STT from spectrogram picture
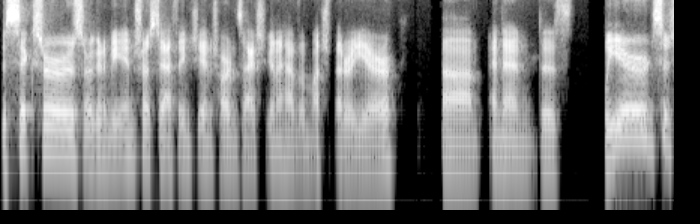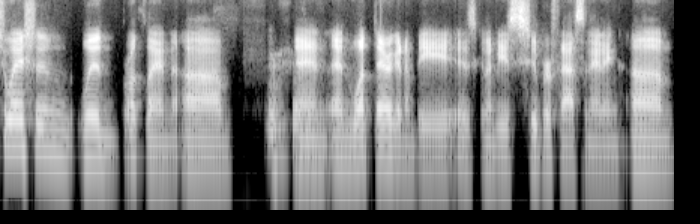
the Sixers are going to be interesting. I think James Harden's actually going to have a much better year. Um, and then this weird situation with Brooklyn, um, and and what they're going to be is going to be super fascinating. Um,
